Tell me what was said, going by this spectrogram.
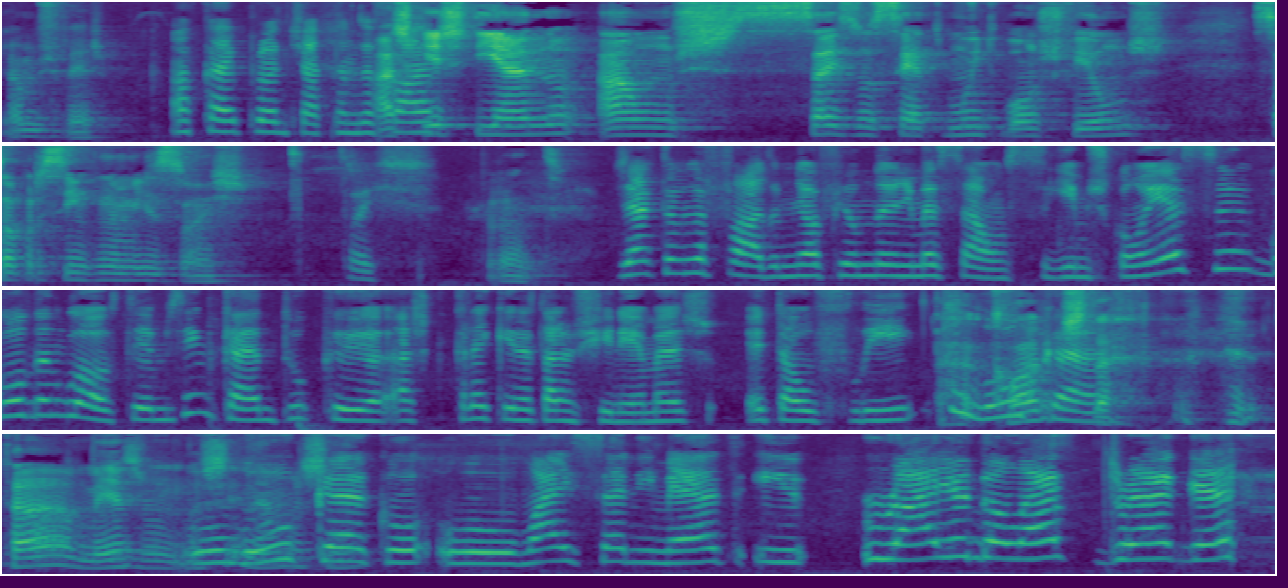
vamos ver. Ok, pronto, já estamos a Acho falar. que este ano há uns 6 ou 7 muito bons filmes, só para 5 nomeações. Pois. Pronto. Já que estamos a falar do melhor filme de animação, seguimos com esse. Golden Globe temos Encanto, que acho que creio que ainda está nos cinemas. Então o Flea, o Luca. Claro que está. Está mesmo nos o cinemas, sim. Luca, com o My Sunny Mad e Ryan the Last Dragon.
